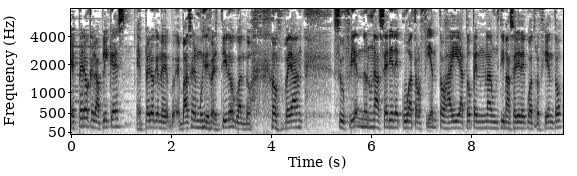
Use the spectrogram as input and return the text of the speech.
Espero que lo apliques, espero que me va a ser muy divertido cuando os vean sufriendo en una serie de 400 ahí a tope en una última serie de 400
